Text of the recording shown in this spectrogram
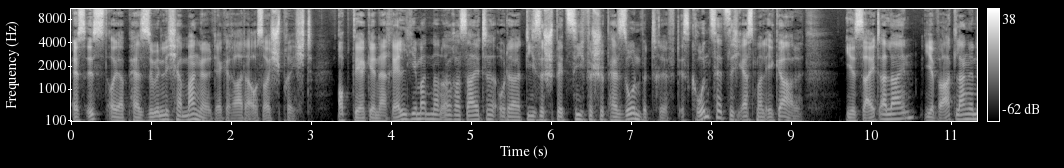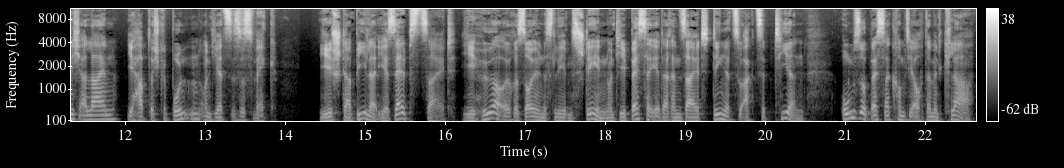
Es ist euer persönlicher Mangel, der gerade aus euch spricht. Ob der generell jemanden an eurer Seite oder diese spezifische Person betrifft, ist grundsätzlich erstmal egal. Ihr seid allein, ihr wart lange nicht allein, ihr habt euch gebunden und jetzt ist es weg. Je stabiler ihr selbst seid, je höher eure Säulen des Lebens stehen und je besser ihr darin seid, Dinge zu akzeptieren, umso besser kommt ihr auch damit klar.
